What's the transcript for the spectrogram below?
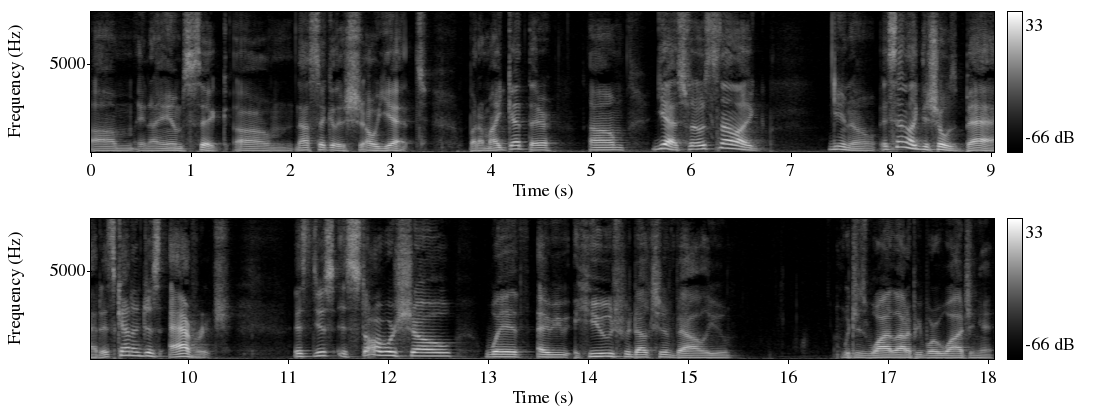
Um, and I am sick. Um, not sick of the show yet, but I might get there. Um, yeah, so it's not like you know, it's not like the show is bad. It's kind of just average. It's just a Star Wars show with a huge production value, which is why a lot of people are watching it.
